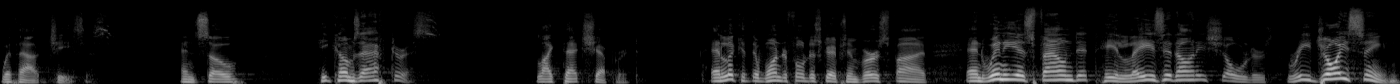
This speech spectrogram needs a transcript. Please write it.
without jesus. And so he comes after us like that shepherd. And look at the wonderful description verse 5 and when he has found it, he lays it on his shoulders, rejoicing.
